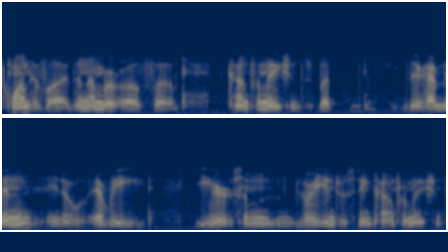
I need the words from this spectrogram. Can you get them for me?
quantify the number of uh, confirmations, but there have been, you know, every year some very interesting confirmations.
